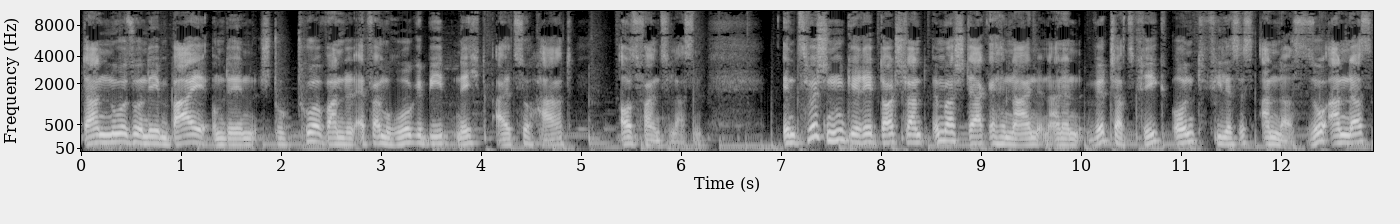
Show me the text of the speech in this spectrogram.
dann nur so nebenbei, um den Strukturwandel etwa im Ruhrgebiet nicht allzu hart ausfallen zu lassen. Inzwischen gerät Deutschland immer stärker hinein in einen Wirtschaftskrieg und vieles ist anders. So anders,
